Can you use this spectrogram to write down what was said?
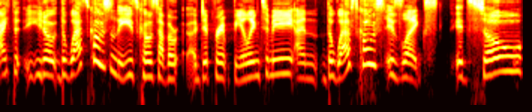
I, th- you know, the West Coast and the East Coast have a, a different feeling to me, and the West Coast is like it's so,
